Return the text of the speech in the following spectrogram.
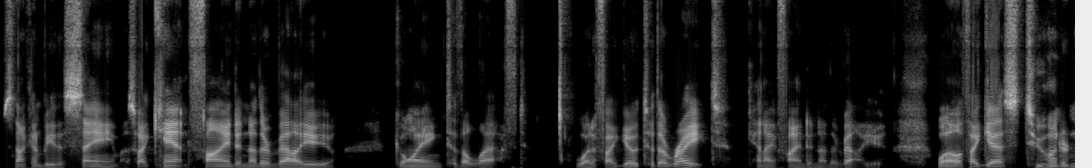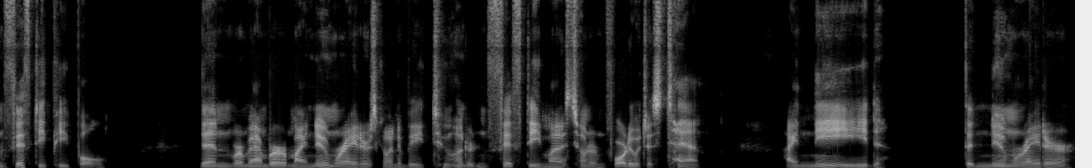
It's not going to be the same. So I can't find another value going to the left? What if I go to the right? Can I find another value? Well, if I guess 250 people, then remember my numerator is going to be 250 minus 240, which is 10. I need the numerator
